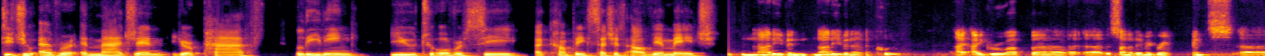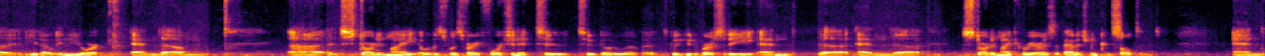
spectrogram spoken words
did you ever imagine your path leading you to oversee a company such as LVMH? Not even, not even a clue. I, I grew up uh, uh, the son of immigrants, uh, you know, in New York, and um, uh, started my was was very fortunate to to go to a good university and uh, and uh, started my career as a management consultant. And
